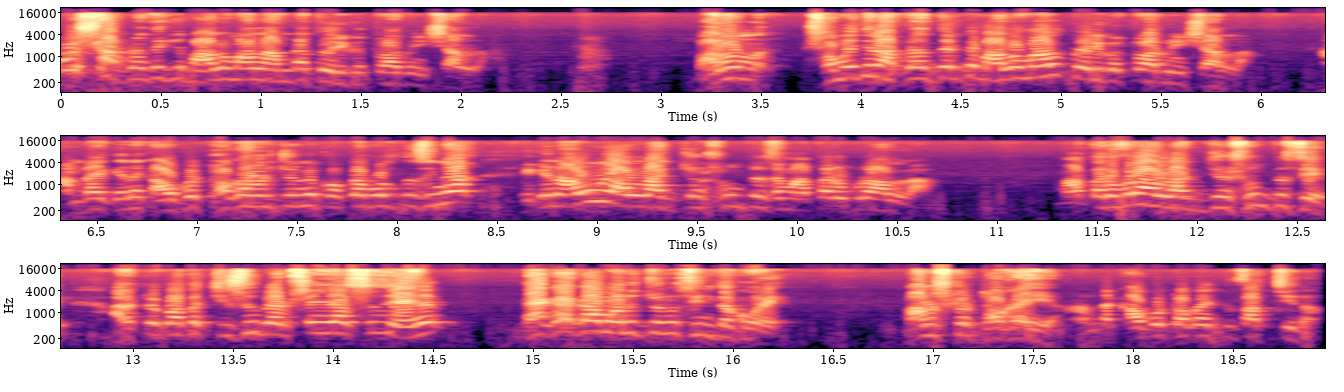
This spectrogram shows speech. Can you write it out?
অবশ্যই আপনাদেরকে ভালো মাল আমরা তৈরি করতে পারব ইনশাল্লাহ ভালো সময় দিলে আপনাদেরকে ভালো মাল তৈরি করতে পারব ইনশাল্লাহ আমরা এখানে কাউকে ঠকানোর জন্য কথা বলতেছি না। এখানে আউ আল্লাহ একজন শুনতেছে, মাথার উপর আল্লাহ। মাথার উপর আল্লাহ একজন শুনতেছে। আরেকটা কথা, কিছু ব্যবসায়ী আছে যে টাকা কামানোর জন্য চিন্তা করে। মানুষকে ঠকাই আমরা কাউকে ঠকাইতে চাচ্ছি না।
